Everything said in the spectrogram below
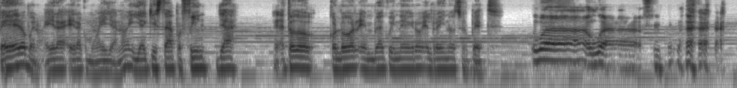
Pero bueno, era, era como ella, ¿no? Y aquí está por fin ya, a todo color en blanco y negro, el reino Sorbet. Guau, guau.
